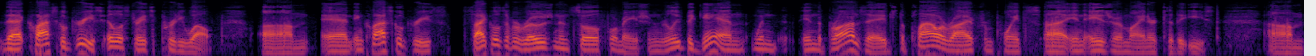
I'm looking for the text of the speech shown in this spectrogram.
that classical Greece illustrates pretty well. Um, and in classical Greece, cycles of erosion and soil formation really began when, in the Bronze Age, the plow arrived from points uh, in Asia Minor to the east. Um,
